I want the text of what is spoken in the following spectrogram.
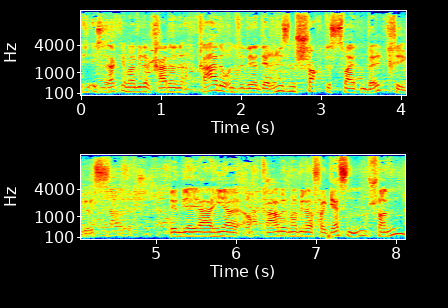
ich, ich sage immer wieder, gerade, gerade unter der, der Riesenschock des Zweiten Weltkrieges, den wir ja hier auch gerade immer wieder vergessen schon,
